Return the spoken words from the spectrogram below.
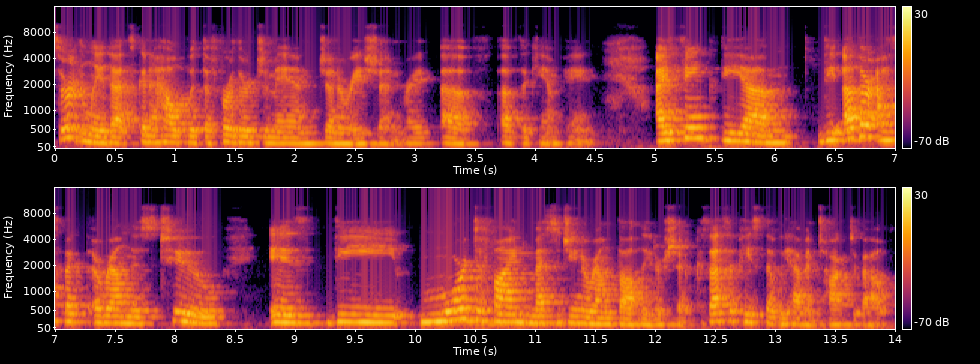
certainly that's going to help with the further demand generation right of of the campaign. I think the um, the other aspect around this too is the more defined messaging around thought leadership because that's a piece that we haven't talked about.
